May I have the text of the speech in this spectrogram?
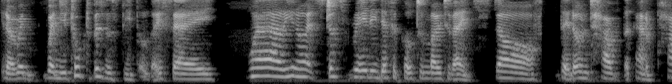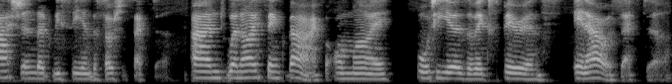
You know, when, when you talk to business people, they say, well, you know, it's just really difficult to motivate staff. They don't have the kind of passion that we see in the social sector. And when I think back on my 40 years of experience in our sector,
